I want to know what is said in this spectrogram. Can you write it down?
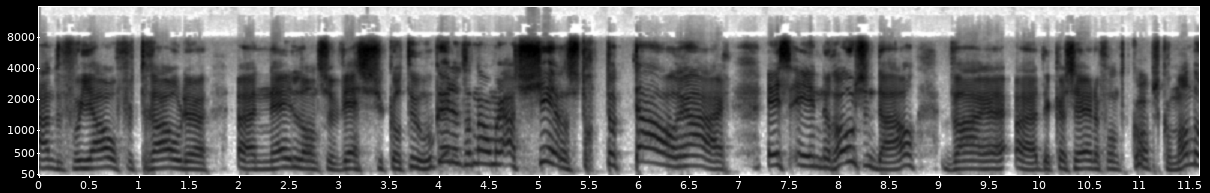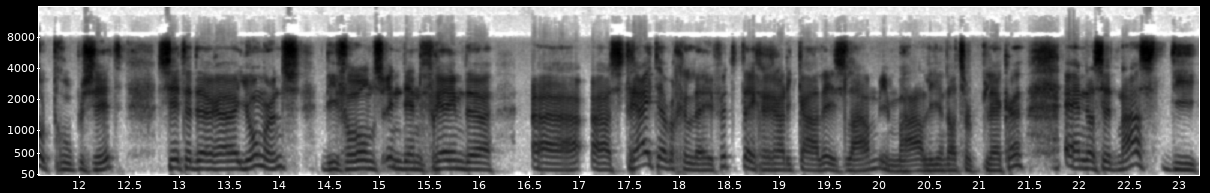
aan de voor jou vertrouwde eh, Nederlandse westerse cultuur. Hoe kun je dat nou mee associëren? Dat is toch totaal raar. Is in Roosendaal, waar eh, de kazerne van het Korps Commandotroepen zit, zitten er eh, jongens die voor ons in den vreemde eh, eh, strijd hebben geleverd tegen radicale islam in Mali en dat soort plekken. En daar zit naast die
